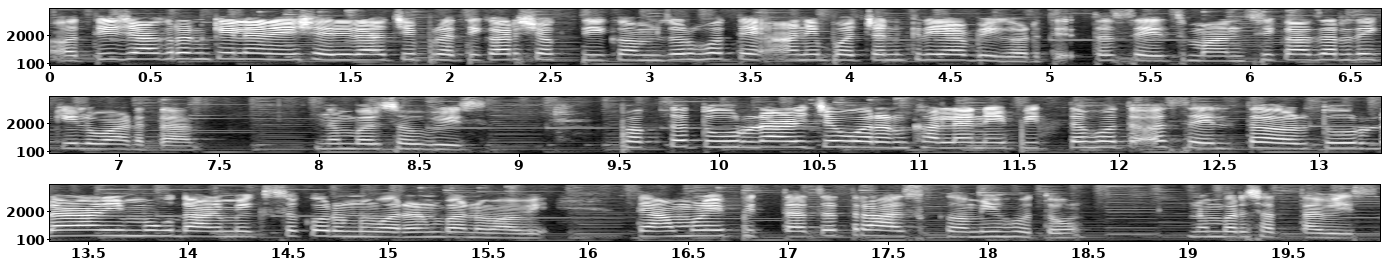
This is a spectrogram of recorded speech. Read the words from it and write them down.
अतिजागरण केल्याने शरीराची प्रतिकारशक्ती कमजोर होते आणि पचनक्रिया बिघडते तसेच मानसिक आजार देखील वाढतात. नंबर सव्वीस. फक्त तूर डाळीचे वरण खाल्ल्याने पित्त होत असेल तर तूर डाळ आणि मूग डाळ मिक्स करून वरण बनवावे. त्यामुळे पित्ताचा त्रास कमी होतो. नंबर सत्तावीस.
